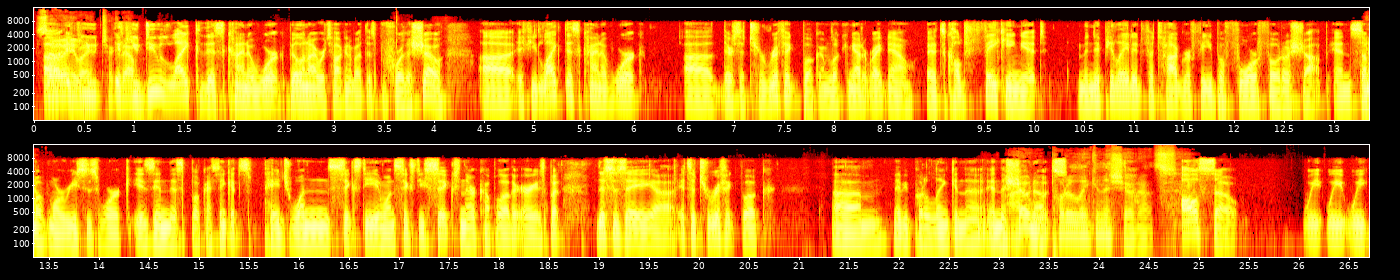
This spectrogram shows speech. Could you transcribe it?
So Uh, anyway, if you, check if it out. you do like this kind of work, Bill and I were talking about this before the show. Uh, if you like this kind of work, uh, there's a terrific book. I'm looking at it right now. It's called Faking It Manipulated Photography Before Photoshop. And some of Maurice's work is in this book. I think it's page 160 and 166, and there are a couple other areas. But this is a uh, it's a terrific book. Um, maybe put a link in the in the show notes Put a link in the show notes. also we we we,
